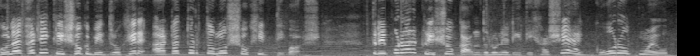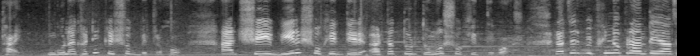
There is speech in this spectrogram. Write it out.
গোলাঘাটে কৃষক বিদ্রোহের আটাত্তরতম শহীদ দিবস। ত্রিপুরার কৃষক আন্দোলনের ইতিহাসে এক গৌরবময় অধ্যায়। গোলাঘাটি কৃষক বিদ্রোহ। আজ সেই বীর শহীদদের আটাত্তরতম শহীদ দিবস। রাজ্যের বিভিন্ন প্রান্তে আজ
